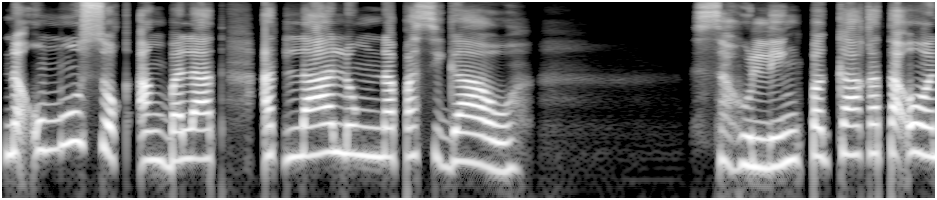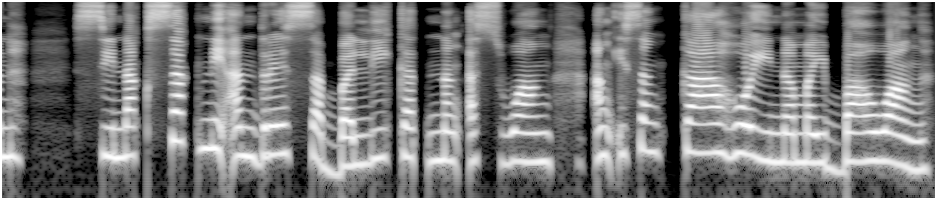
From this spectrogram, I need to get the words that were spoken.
na umusok ang balat at lalong napasigaw. Sa huling pagkakataon, sinaksak ni Andres sa balikat ng aswang ang isang kahoy na may bawang.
